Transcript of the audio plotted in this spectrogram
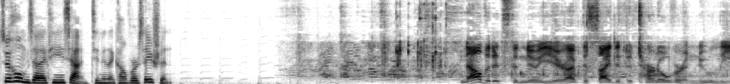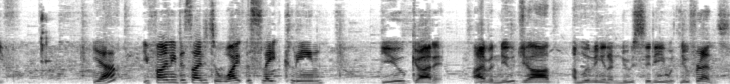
最后，我们再来听一下今天的 conversation。Now that it's the new year, I've decided to turn over a new leaf. Yeah? You finally decided to wipe the slate clean? You got it. I have a new job. I'm living in a new city with new friends.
